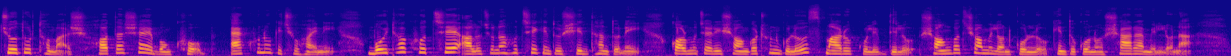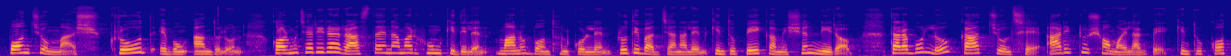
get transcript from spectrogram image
চতুর্থ মাস, হতাশা এবং ক্ষোভ এখনও কিছু হয়নি। বৈঠক হচ্ছে, আলোচনা হচ্ছে, কিন্তু সিদ্ধান্ত নেই। কর্মচারী সংগঠনগুলো স্মারক কুলিপ দিল, সংবাদ সম্মেলন করল, কিন্তু কোনো সাড়া মিলল না। পঞ্চম মাস, ক্রোধ এবং আন্দোলন। কর্মচারীরা রাস্তায় নামার হুমকি দিলেন, মানববন্ধন করলেন, প্রতিবাদ জানালেন, কিন্তু পে কমিশন নীরব। তারা বলল, কাজ চলছে আর একটু সময় লাগবে, কিন্তু কত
